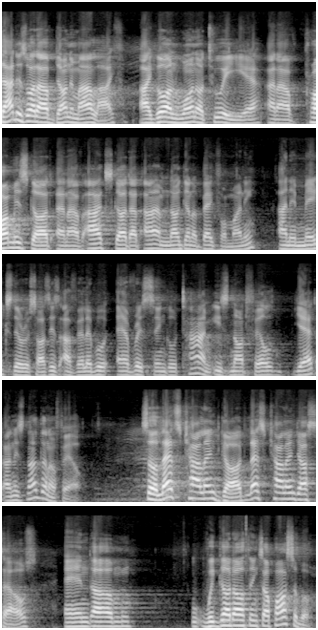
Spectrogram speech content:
That is what I've done in my life. I go on one or two a year, and I've promised God and I've asked God that I am not going to beg for money, and it makes the resources available every single time. It's not failed yet, and it's not going to fail. So let's challenge God, let's challenge ourselves, and um, with God, all things are possible.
